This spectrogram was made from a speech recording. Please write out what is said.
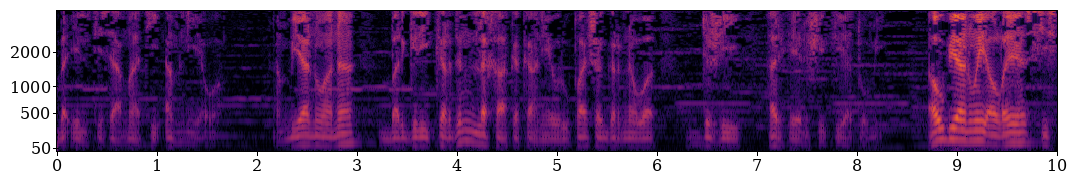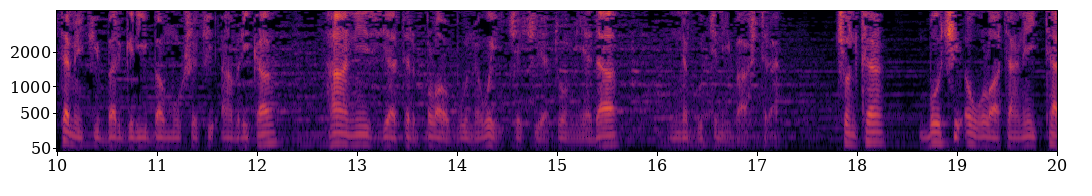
بە ئیلتیزاماتی ئەمنییەوە. ئەم بیانوانە بەرگریکردن لە خاکەکانی ئەوروپاش ئەگرنەوە دژی هەر هێرشێکی ئەتۆمی. ئەو بیانووی ئەڵێ سیستەمێکی بەرگری بە مووشەکی ئامریکا هانی زیاتر بڵاوبوونەوەی چەکی ئەتۆمییەدا نەگوتنی باشترە، چونکە بۆچی ئەو وڵاتانەی تا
